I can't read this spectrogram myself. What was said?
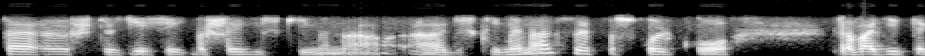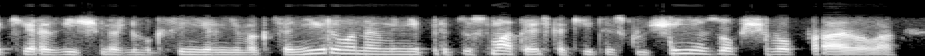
что здесь есть большая дискримина, дискриминация, поскольку проводить такие различия между вакцинированными и вакцинированными, не предусматривать какие-то исключения из общего правила – Э,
